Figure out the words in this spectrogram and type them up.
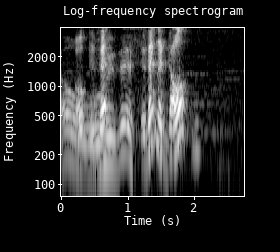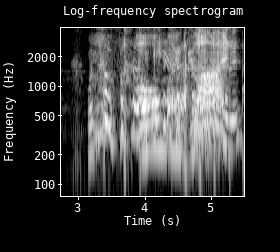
Oh, oh is that, who's this? Is that an adult? What the fuck? Oh my god!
